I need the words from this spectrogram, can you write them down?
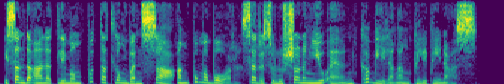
isandaan at limamputatlong bansa ang pumabor sa resolusyon ng UN kabilang ang Pilipinas.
